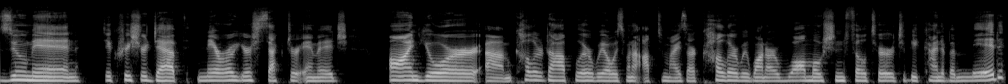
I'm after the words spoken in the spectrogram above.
zoom in decrease your depth narrow your sector image on your um, color doppler we always want to optimize our color we want our wall motion filter to be kind of a mid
